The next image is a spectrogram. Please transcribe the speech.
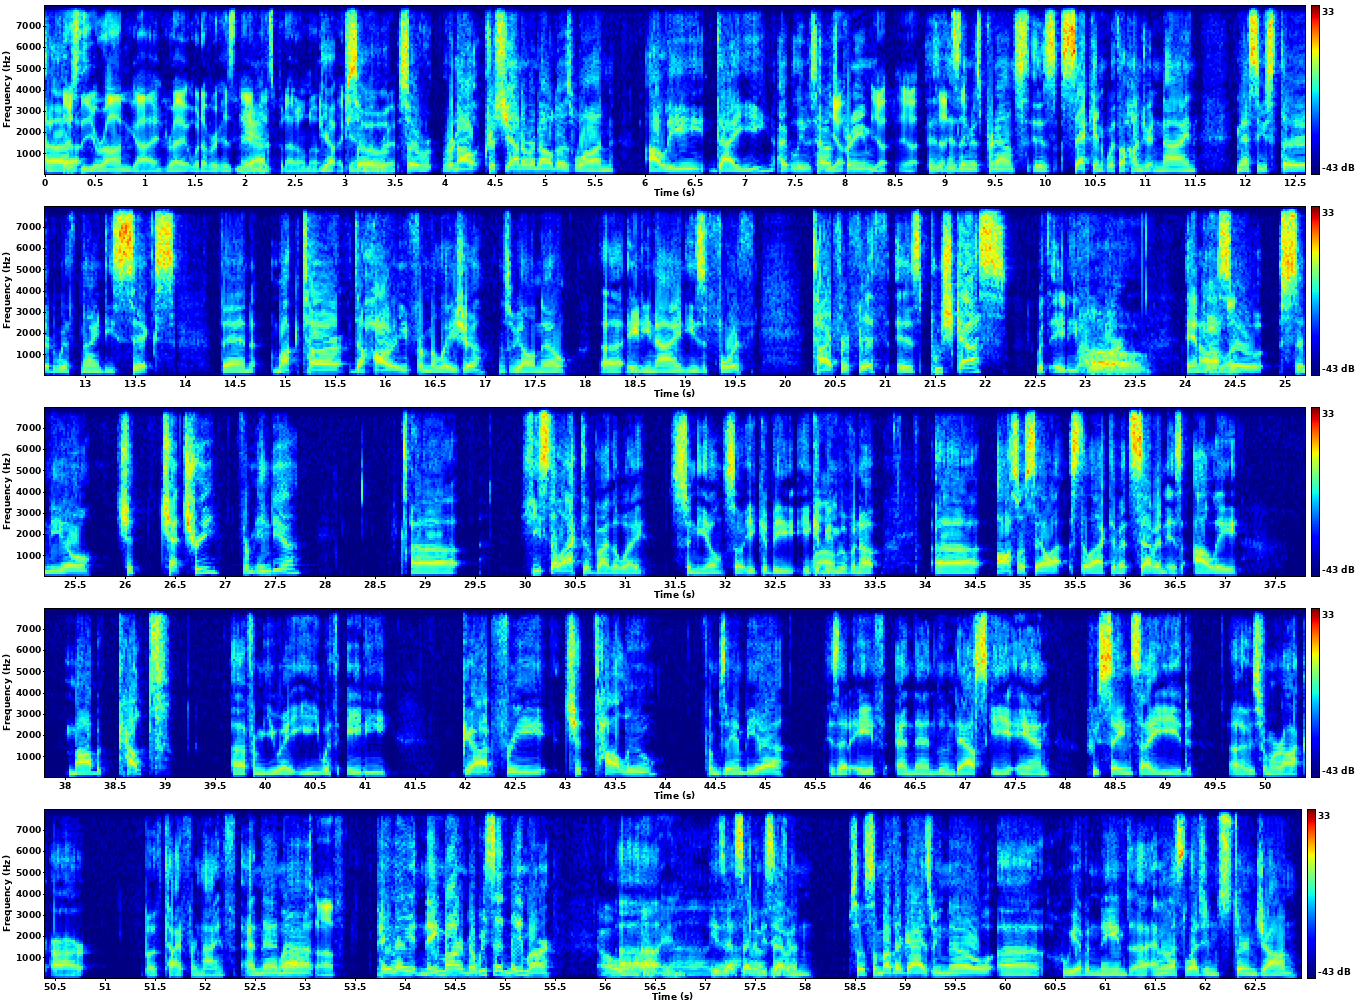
There's the Iran guy, right? Whatever his name Yeah. is, but I don't know. I Yep. can't So remember it. so Ronaldo, Cristiano Ronaldo is one. Ali Daei, I believe is how it's Yep, named. yep, yep, His, his name is pronounced. Is second with 109. Messi's third with 96. Then Mokhtar Dahari from Malaysia, as we all know, uh, Hmm. 89. He's fourth. Tied for fifth is Puskas with 84. Oh, and good also Sunil Ch- Chhetri from India. Uh, he's still active, by the way, Sunil. So he could be he could be moving up. Uh, also still still active at seven is Ali Mabkhout uh, from UAE with 80. Godfrey Chitalu from Zambia is at eighth, and then Lewandowski and Hussein Saeed, uh, who's from Iraq, are both tied for ninth. And then Wow. uh, Tough. Pele, Neymar. Nobody said Neymar. oh, wow, yeah. He's yeah. at 77. So some other guys we know uh, who we haven't named: uh, MLS legend Stern John,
